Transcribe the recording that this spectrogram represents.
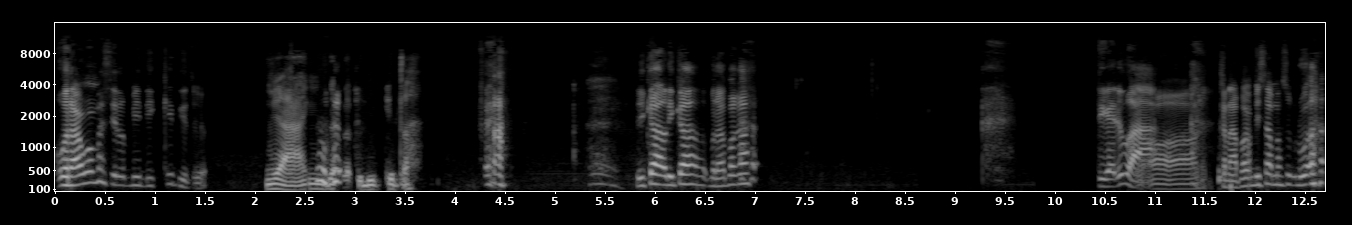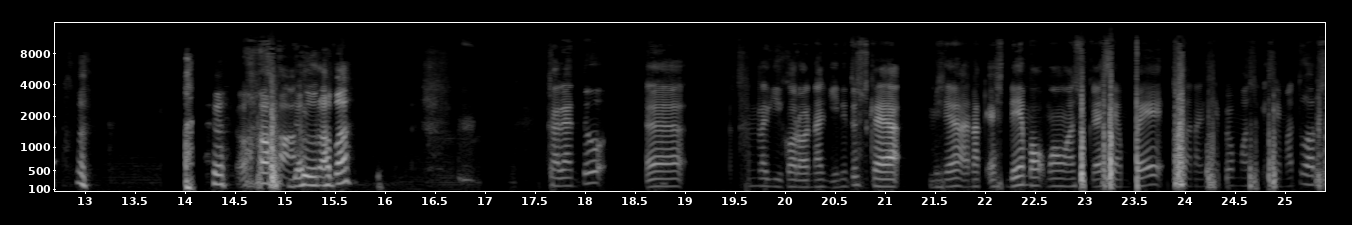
orang mah masih lebih dikit gitu. Ya, aing juga lebih dikit lah. Ika, Ika, berapa kah? Tiga dua. Oh, kenapa bisa masuk dua? Oh. Jalur apa? Kalian tuh eh kan lagi corona gini terus kayak misalnya anak SD mau mau masuk ke SMP, terus anak SMP mau masuk SMA tuh harus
